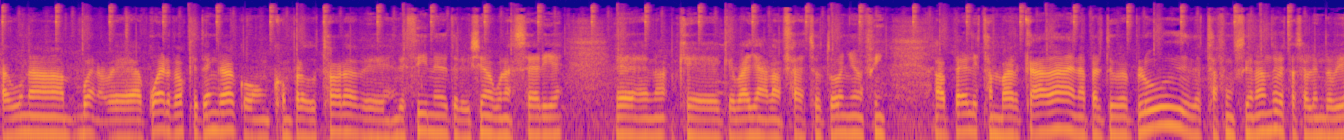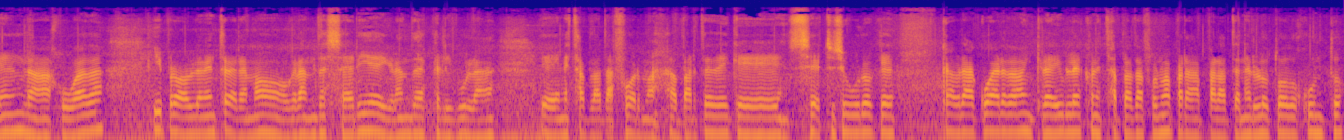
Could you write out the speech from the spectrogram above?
alguna bueno, acuerdos que tenga con, productoras de, cine, de televisión, algunas series eh, que, vayan a lanzar este otoño. En fin, Apple está embarcada en Apple TV Plus, le está funcionando, le está saliendo bien la jugada y probablemente veremos grandes series y grandes películas en esta plataforma. Aparte de que estoy seguro que, que habrá acuerdos increíbles con esta plataforma para, para tenerlo todo junto,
